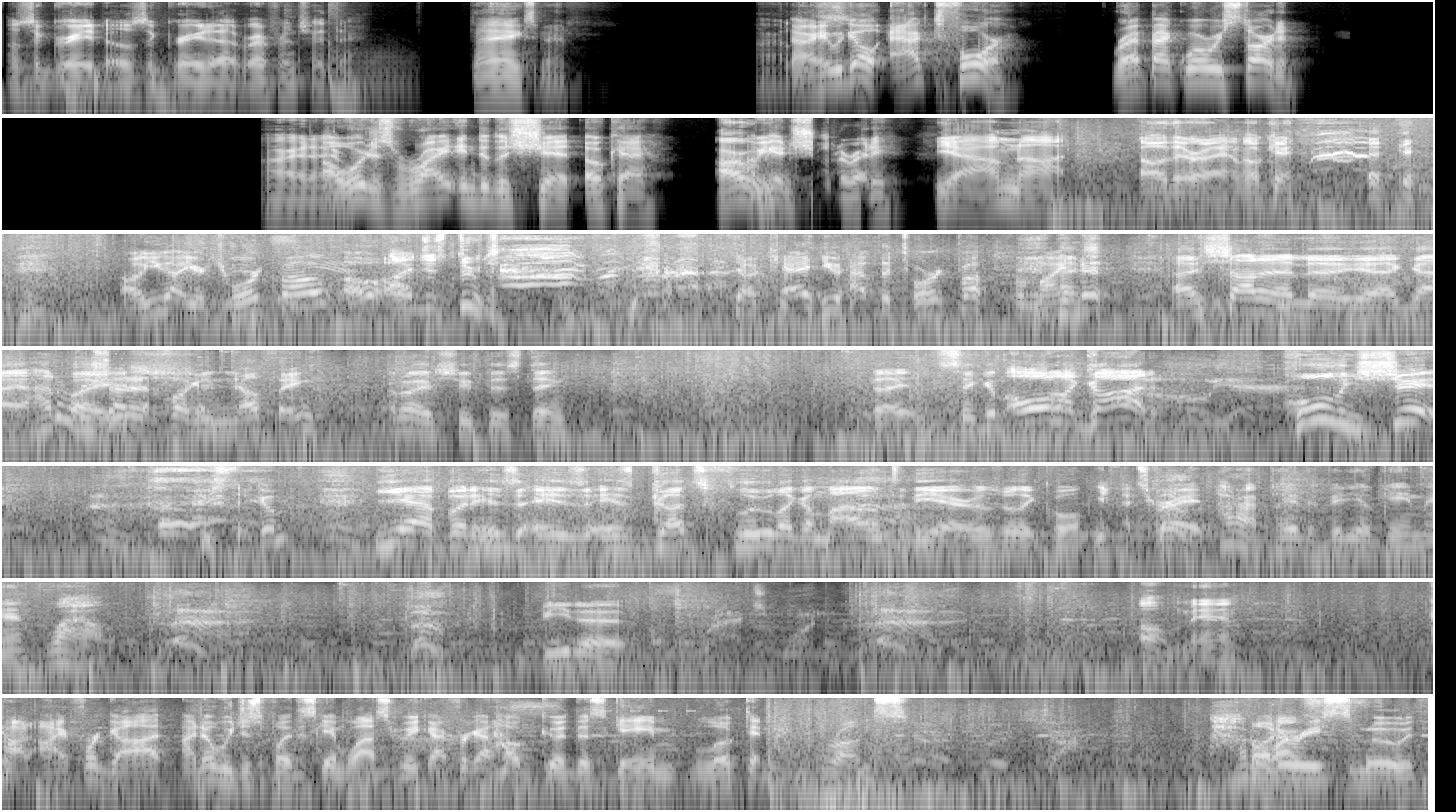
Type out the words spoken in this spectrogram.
That was a great. That was a great uh, reference right there. Thanks, man. All right, All right, here we go. Act four. Right back where we started. All right. Oh, we're just right into the shit. Okay. are I'm we? getting shot already. Yeah, I'm not. Oh, there I am. Okay. okay. Oh, you got your torque bow? Oh, I just threw. oh okay. You have the torque bow. for Reminder. I shot it at the yeah, guy. How do I? You shot it at fucking nothing. How do I shoot this thing? Did I stick him? Oh my god! Oh, yeah. Holy shit! You stick him? Yeah, but his his his guts flew like a mile into the air. It was really cool. Yeah, it's great. How do I play the video game, man? Wow. Beat a. Oh man. God, I forgot. I know we just played this game last week. I forgot how good this game looked and runs. How do Buttery I? smooth.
